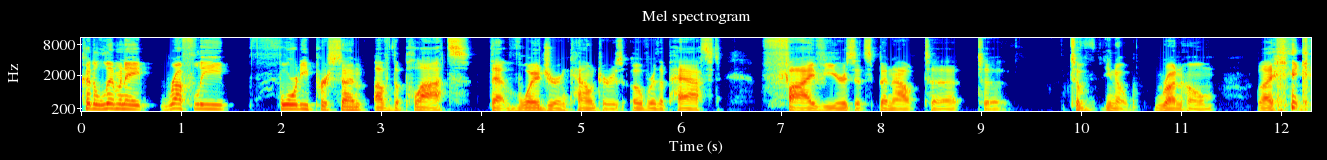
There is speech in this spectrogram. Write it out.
could eliminate roughly 40% of the plots that Voyager encounters over the past five years it's been out to to to you know run home. Like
